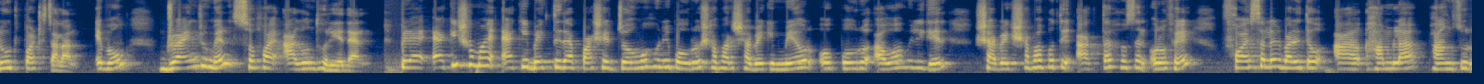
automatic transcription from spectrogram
লুটপাট চালান এবং ড্রয়িং রুমের সোফায় আগুন ধরিয়ে দেন। প্রায় একই সময় একই ব্যক্তিরা পাশের চৌমোহনী পৌরসভার সাবেক মেয়র ও পৌর আওয়ামী লীগের সাবেক সভাপতি আক্তার হোসেন ওরফে ফয়সলের বাড়িতেও হামলা, ভাঙচুর,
